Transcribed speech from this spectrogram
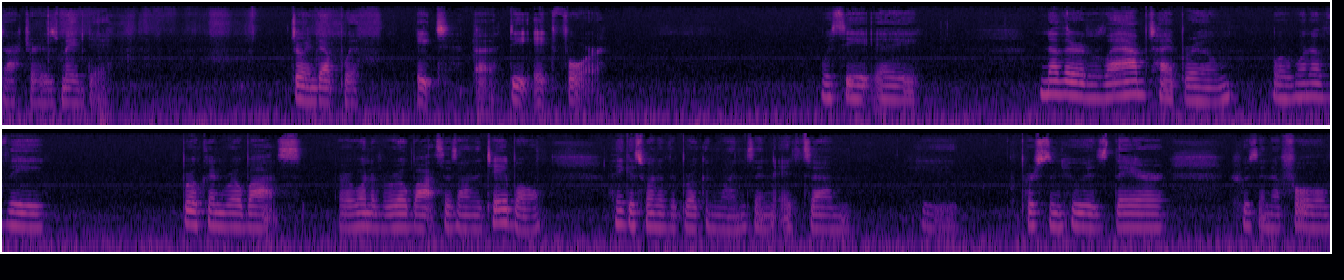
the doctor is made to, joined up with 8, uh, D84. We see a another lab type room where one of the broken robots or one of the robots is on the table. I think it's one of the broken ones, and it's um, a person who is there, who's in a full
